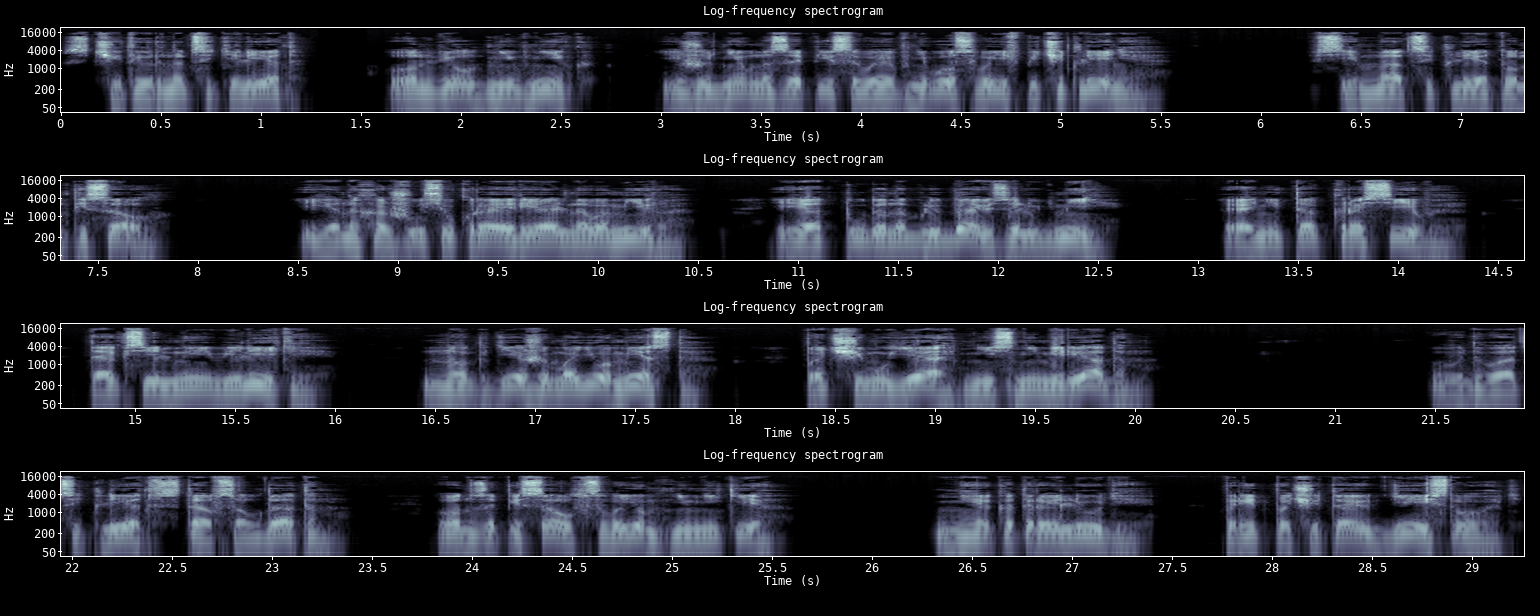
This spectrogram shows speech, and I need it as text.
С 14 лет он вел дневник, ежедневно записывая в него свои впечатления. В 17 лет он писал «Я нахожусь у края реального мира и оттуда наблюдаю за людьми. Они так красивы, так сильны и велики, но где же мое место? Почему я не с ними рядом?» В 20 лет, став солдатом, он записал в своем дневнике «Некоторые люди предпочитают действовать,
